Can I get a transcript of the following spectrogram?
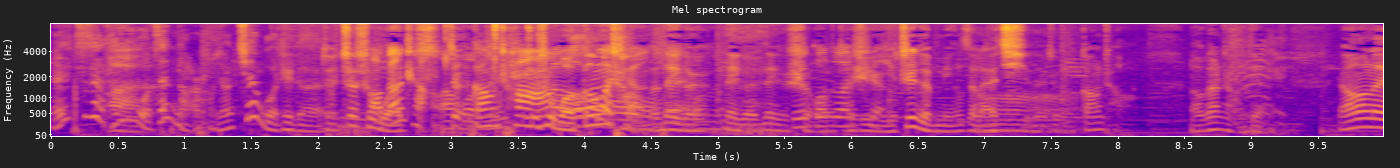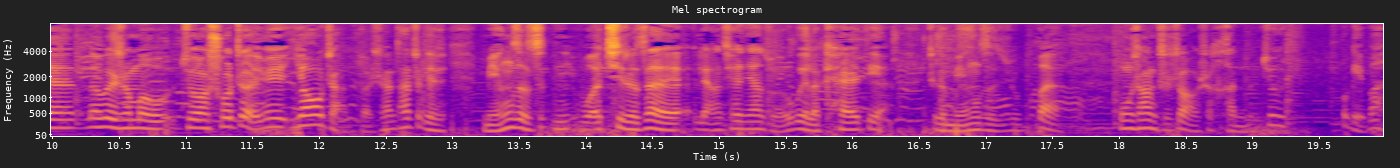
哎，自在谈图啊我在哪儿好像见过这个？对，这是我老钢厂这钢厂就是我钢厂的那个那个那个时候，以这个名字来起的这个钢厂，老钢厂店。然后嘞，那为什么就要说这？因为腰斩本身它这个名字，你我记得在两千年左右，为了开店，这个名字就办工商执照是很就不给办，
